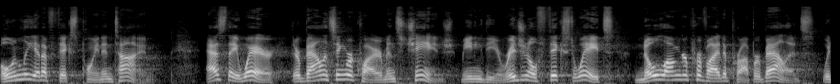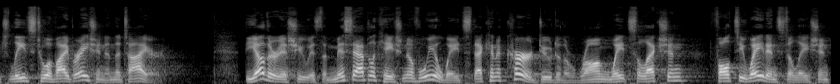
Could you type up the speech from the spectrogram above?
only at a fixed point in time. As they wear, their balancing requirements change, meaning the original fixed weights no longer provide a proper balance, which leads to a vibration in the tire. The other issue is the misapplication of wheel weights that can occur due to the wrong weight selection, faulty weight installation,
